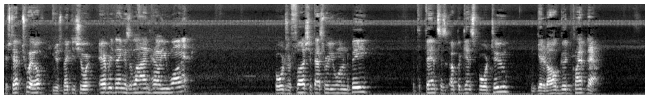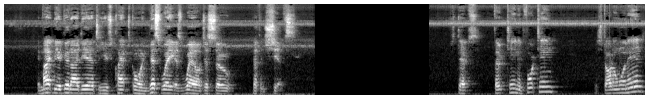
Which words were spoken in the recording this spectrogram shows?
For step 12, you're just making sure everything is aligned how you want it. Boards are flush if that's where you want them to be. That the fence is up against board two and get it all good clamped down it might be a good idea to use clamps going this way as well, just so nothing shifts. Steps 13 and 14. You start on one end,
